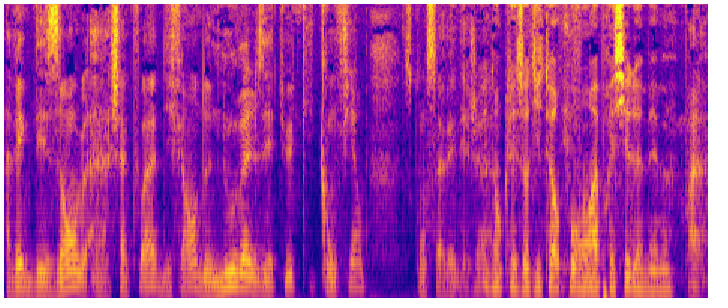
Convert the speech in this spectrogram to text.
avec des angles à chaque fois différents, de nouvelles études qui confirment qu'on savait déjà. donc les auditeurs pourront apprécier de même. Voilà.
